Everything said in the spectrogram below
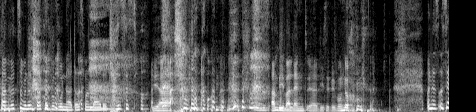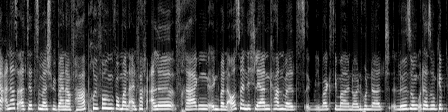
Man wird zumindest dafür bewundert, dass man leidet. Das ist doch. Ja, genau. Das ist ambivalent, ja, diese Bewunderung. Und es ist ja anders als jetzt zum Beispiel bei einer Fahrprüfung, wo man einfach alle Fragen irgendwann auswendig lernen kann, weil es irgendwie maximal 900 Lösungen oder so gibt.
